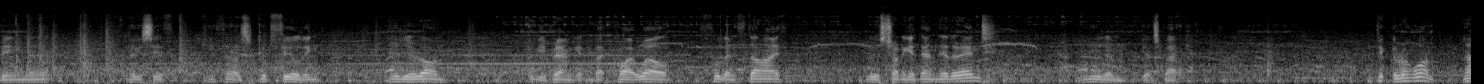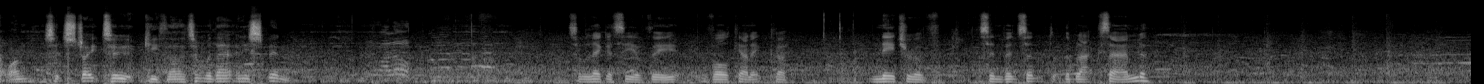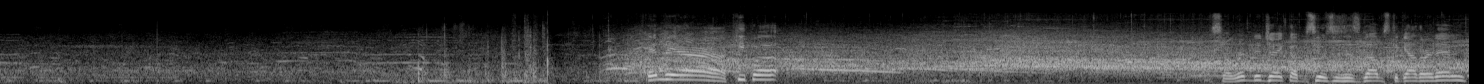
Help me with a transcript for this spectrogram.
Been uh, of Keith Howard's good fielding earlier on. Dougie Brown getting back quite well. Full length dive. Lewis trying to get down the other end. Needham gets back. I picked the wrong one. That one was hit straight to Keith Arthurton without any spin. It's a legacy of the volcanic uh, nature of St. Vincent, the black sand. In the air, keeper. So Ridley Jacobs uses his gloves to gather it in.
